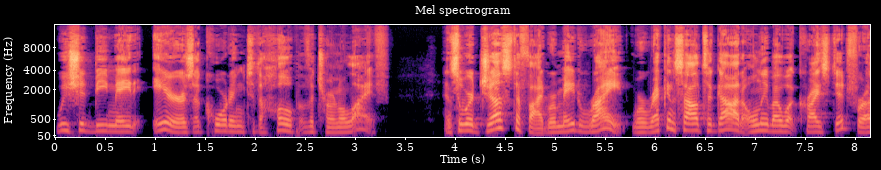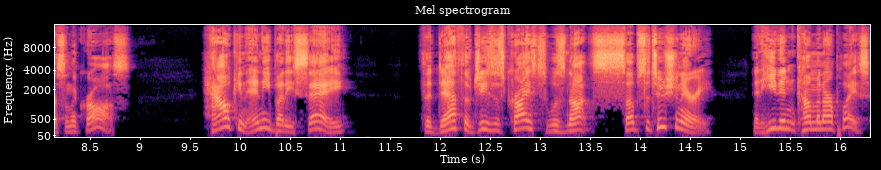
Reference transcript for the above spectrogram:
we should be made heirs according to the hope of eternal life. And so we're justified, we're made right, we're reconciled to God only by what Christ did for us on the cross. How can anybody say the death of Jesus Christ was not substitutionary, that he didn't come in our place?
